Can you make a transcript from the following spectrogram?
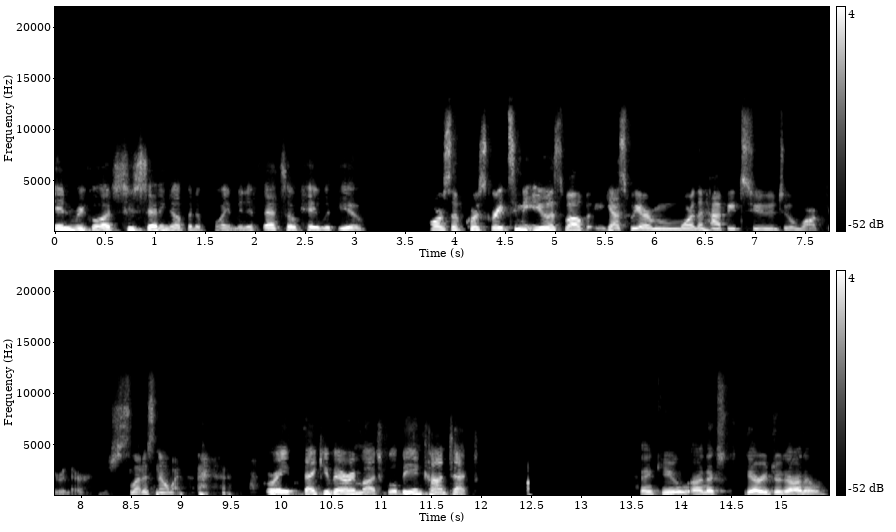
in regards to setting up an appointment if that's okay with you. Of course, of course, great to meet you as well. But yes, we are more than happy to do a walkthrough there. Just let us know when. great, thank you very much. We'll be in contact. Thank you. Our next, Gary Giordano.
